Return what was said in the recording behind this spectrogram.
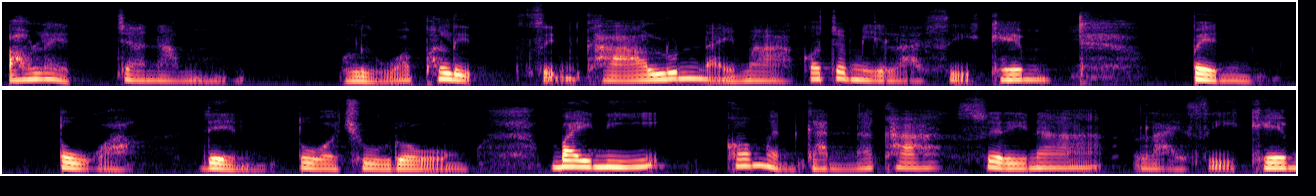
เอาเลตจะนำหรือว่าผลิตสินค้ารุ่นไหนมาก็จะมีลายสีเข้ม เป็นตัวเด่นตัวชูโรง ใบนี้ก็เหมือนกันนะคะเซรีนาลายสีเข้ม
